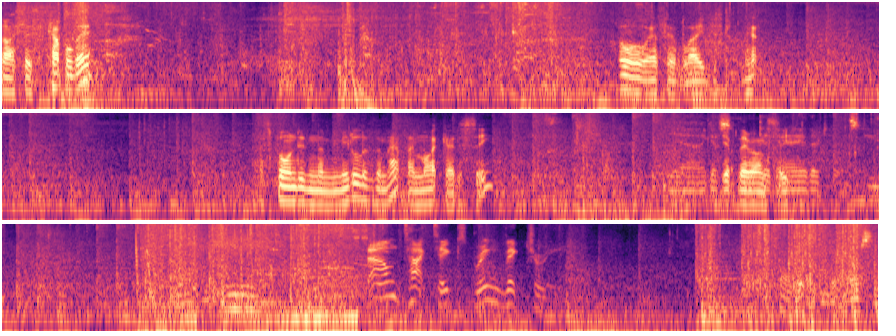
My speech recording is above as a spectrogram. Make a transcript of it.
Nice, there's a couple there. That's our blade just coming out. I spawned in the middle of the map. They might go to C. Yeah, I guess. Yep, they're on taking C. A, they're taking C. Sound tactics bring victory. This can get mercy.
